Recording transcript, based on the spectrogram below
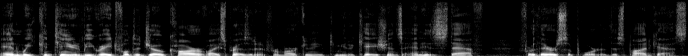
And we continue to be grateful to Joe Carr, Vice President for Marketing and Communications, and his staff for their support of this podcast.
